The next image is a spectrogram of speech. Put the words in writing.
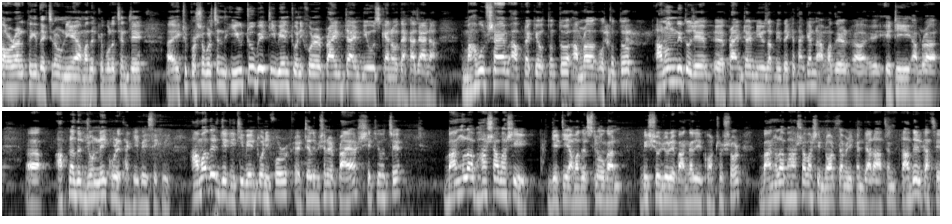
কলোরাডো থেকে দেখছেন উনি আমাদেরকে বলেছেন যে একটি প্রশ্ন করেছেন ইউটিউবে টিভিএন টোয়েন্টি ফোরের প্রাইম টাইম নিউজ কেন দেখা যায় না? মাহবুব সাহেব আপনাকে অত্যন্ত আমরা অত্যন্ত আনন্দিত যে প্রাইম টাইম নিউজ আপনি দেখে থাকেন, আমাদের এটি আমরা আপনাদের জন্যেই করে থাকি বেসিক্যালি আমাদের যেটি টিভিএন টোয়েন্টি ফোর টেলিভিশনের প্রয়াস সেটি হচ্ছে বাংলা ভাষাভাষী, যেটি আমাদের স্লোগান বিশ্বজুড়ে বাঙালির কণ্ঠস্বর। বাংলা ভাষাভাষী নর্থ আমেরিকান যারা আছেন, তাদের কাছে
